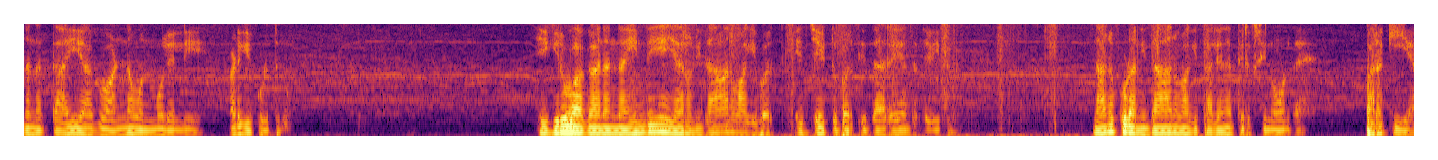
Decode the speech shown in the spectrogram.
ನನ್ನ ತಾಯಿ ಹಾಗೂ ಅಣ್ಣ ಒಂದು ಮೂಲೆಯಲ್ಲಿ ಅಡುಗೆ ಕುಳಿತು ಹೀಗಿರುವಾಗ ನನ್ನ ಹಿಂದೆಯೇ ಯಾರೋ ನಿಧಾನವಾಗಿ ಬರ್, ಹೆಜ್ಜೆ ಇಟ್ಟು ಬರ್ತಿದ್ದಾರೆ ಅಂತ ತಿಳಿಯಿತು. ನಾನು ಕೂಡ ನಿಧಾನವಾಗಿ ತಲೆನ ತಿರುಗಿಸಿ ನೋಡಿದೆ. ಪರಕೀಯ.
